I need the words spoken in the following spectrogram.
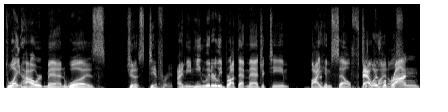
Dwight Howard man was just different. I mean, he literally brought that Magic team by himself. to that was finals. LeBron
